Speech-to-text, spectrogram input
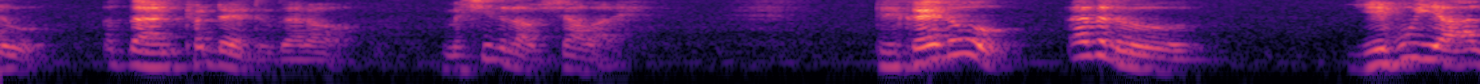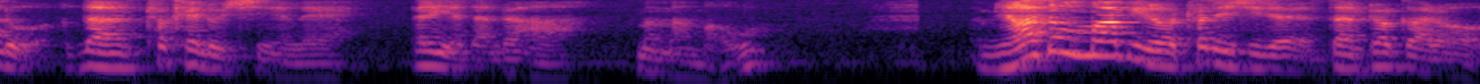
လို့အတန်ထွက်တဲ့သူကတော့မရှိသလောက်ရှားပါတယ်ဒီကဲလို့အဲ့ဒါလို့ရေဘူးရလို့အတန်ထွက်ခဲ့လို့ရှိရင်လေအဲ့ဒီအတန်အတွက်ဟာမမှန်ပါဘူး အများဆုံးမှားပြီးတော့ထွက်လေရှိတဲ့အတန်တွက်ကတော့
